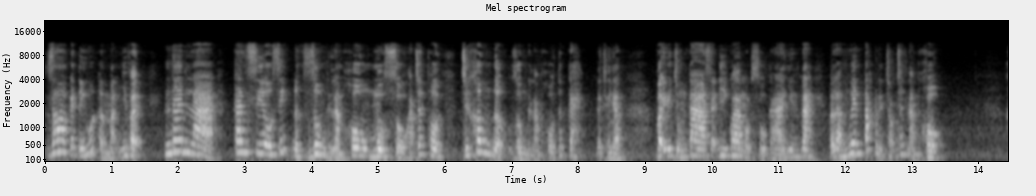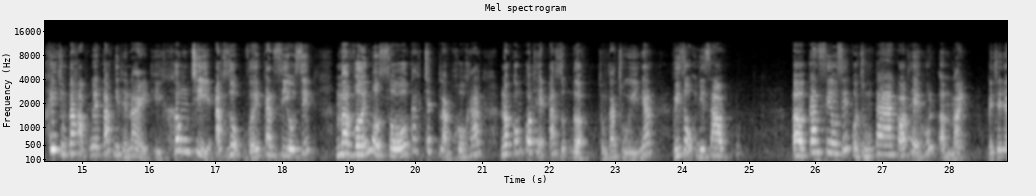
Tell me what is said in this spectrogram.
do cái tính hút ẩm mạnh như vậy, nên là canxi oxit được dùng để làm khô một số hóa chất thôi, chứ không được dùng để làm khô tất cả. Được chưa nhỉ? Vậy thì chúng ta sẽ đi qua một số cái như thế này. Đó là nguyên tắc để chọn chất làm khô khi chúng ta học nguyên tắc như thế này thì không chỉ áp dụng với canxi oxit mà với một số các chất làm khô khác nó cũng có thể áp dụng được. Chúng ta chú ý nhé ví dụ như sau. Ờ, canxi oxit của chúng ta có thể hút ẩm mạnh. Được chưa nhỉ?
